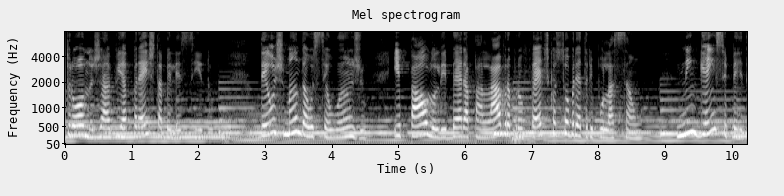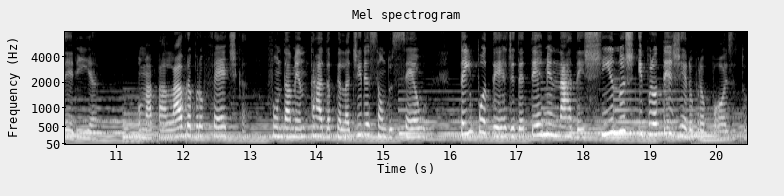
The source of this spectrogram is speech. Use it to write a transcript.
trono já havia pré-estabelecido. Deus manda o seu anjo e Paulo libera a palavra profética sobre a tripulação. Ninguém se perderia. Uma palavra profética fundamentada pela direção do céu, tem poder de determinar destinos e proteger o propósito.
